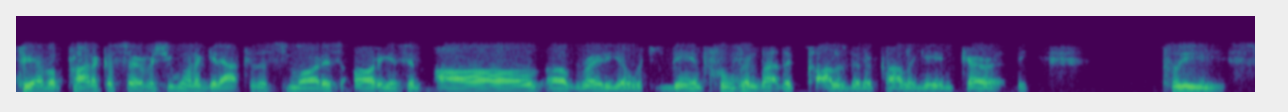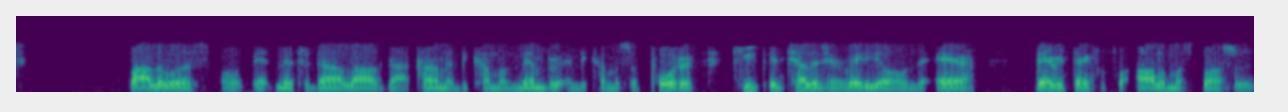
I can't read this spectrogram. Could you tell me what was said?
If you have a product or service you want to get out to the smartest audience in all of radio, which is being proven by the callers that are calling in currently, please follow us at mentaldialogue.com and become a member and become a supporter. Keep intelligent radio on the air. Very thankful for all of my sponsors,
